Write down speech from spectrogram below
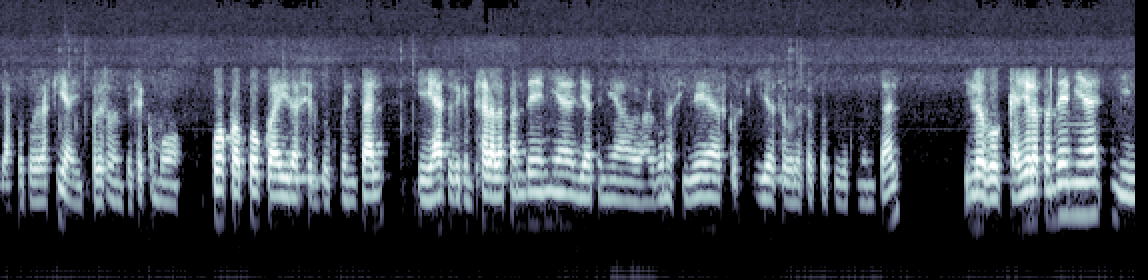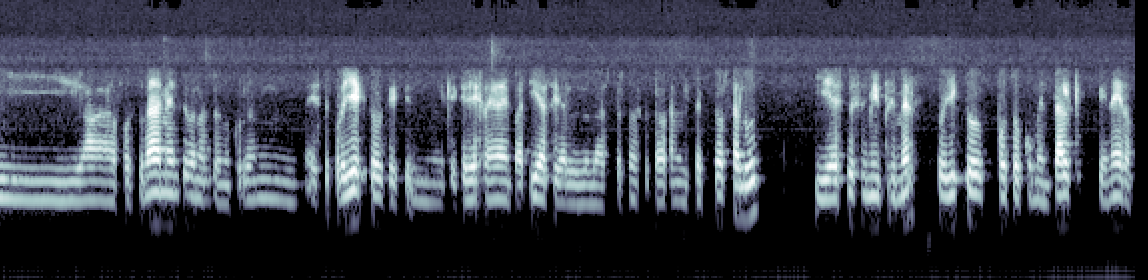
la fotografía y por eso me empecé como poco a poco a ir hacia el documental y antes de que empezara la pandemia ya tenía algunas ideas, cosquillas sobre hacer foto documental y luego cayó la pandemia y afortunadamente bueno se me ocurrió este proyecto que, que quería generar empatía hacia las personas que trabajan en el sector salud y este es mi primer proyecto fotodocumental que genero.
